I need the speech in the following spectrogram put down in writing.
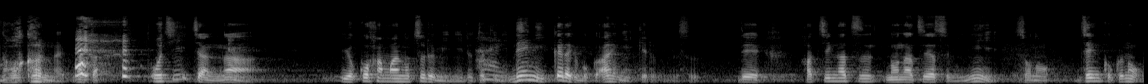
分か？んない。なんか おじいちゃんが横浜の鶴見にいる時に年に1回だけ僕会いに行けるんです。で8月の夏休みにその全国の、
